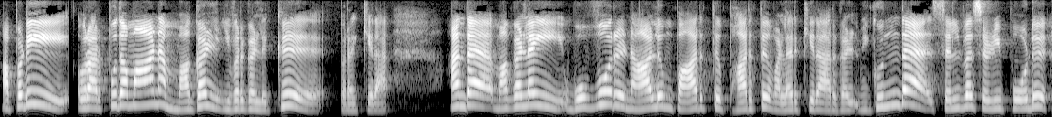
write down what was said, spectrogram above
அப்படி ஒரு அற்புதமான மகள் இவர்களுக்கு பிறக்கிறார். அந்த மகளை ஒவ்வொரு நாளும் பார்த்து பார்த்து வளர்க்கிறார்கள். மிகுந்த செல்வ செழிப்போடு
